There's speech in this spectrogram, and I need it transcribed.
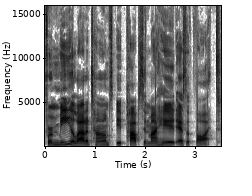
for me, a lot of times it pops in my head as a thought,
